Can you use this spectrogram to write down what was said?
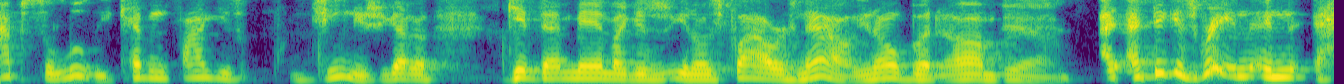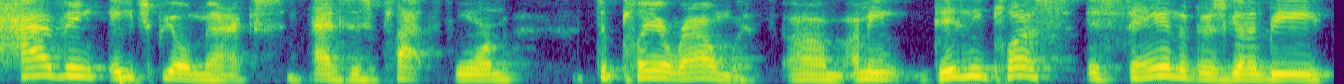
Absolutely. Kevin Feige's a genius. You got to give that man like his you know his flowers now. You know, but um, yeah. I, I think it's great and, and having HBO Max as his platform to play around with. Um, I mean, Disney Plus is saying that there's going to be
